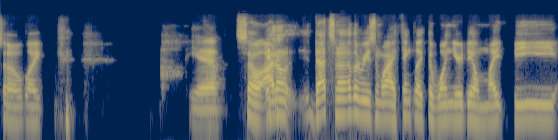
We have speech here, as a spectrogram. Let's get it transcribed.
So like yeah. so I don't that's another reason why I think like the one year deal might be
